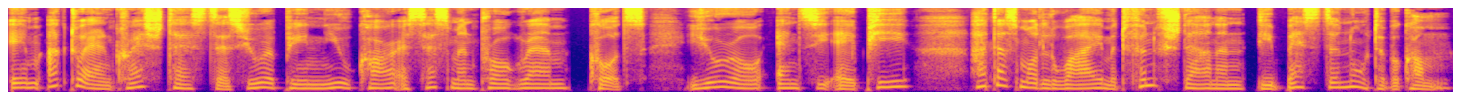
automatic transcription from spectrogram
Im aktuellen Crash-Test des European New Car Assessment Program, kurz Euro NCAP, hat das Model Y mit fünf Sternen die beste Note bekommen.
